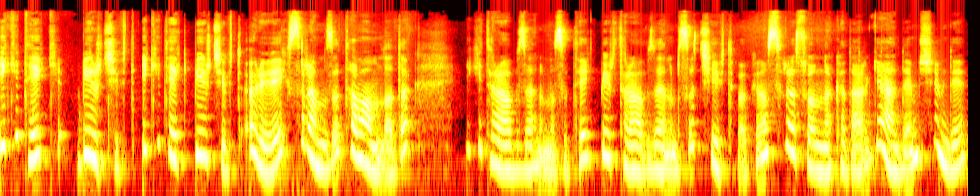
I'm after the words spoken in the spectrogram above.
2 tek bir çift, 2 tek bir çift örerek sıramızı tamamladık. 2 trabzanımızı tek, bir trabzanımızı çift. Bakın sıra sonuna kadar geldim. Şimdi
